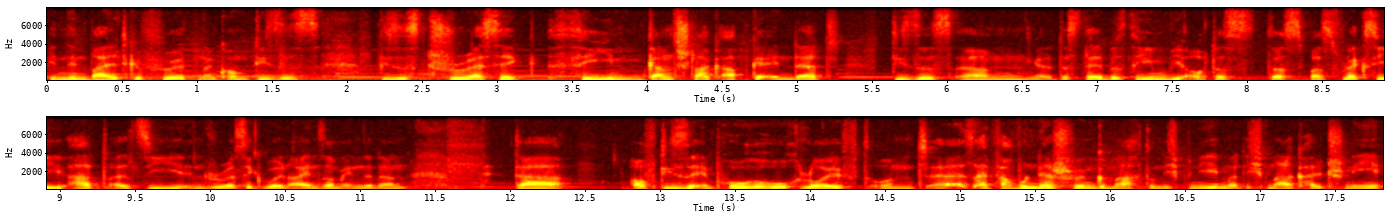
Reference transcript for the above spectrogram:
in den Wald geführt und dann kommt dieses, dieses Jurassic-Theme ganz stark abgeändert, dieses ähm, dasselbe Theme wie auch das, das, was Rexy hat, als sie in Jurassic World 1 am Ende dann da auf diese Empore hochläuft und äh, ist einfach wunderschön gemacht und ich bin jemand, ich mag halt Schnee.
